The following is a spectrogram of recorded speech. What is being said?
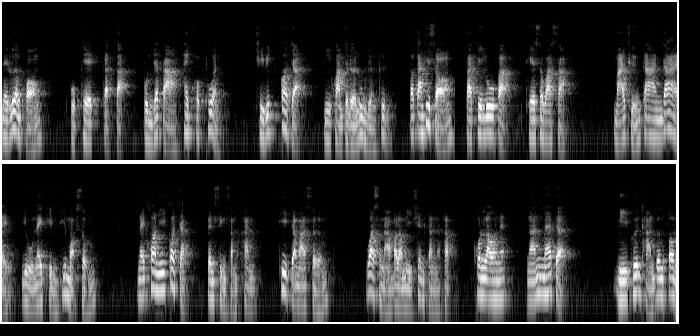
ในเรื่องของปุเพกัตตะ ปุญญาตาให้ครบถ้วน ชีวิตก็จะมีความเจริญรุ่งเรืองขึ้น ประการที่สองปฏิรูปะเทสวาสะหมายถึงการได้อยู่ในถิ่นที่เหมาะสม ในข้อนี้ก็จัดเป็นสิ่งสำคัญที่จะมาเสริมวาสนาบารมีเช่นกันนะครับ คนเราเนี่ยนั้นแม้จะมีพื้นฐานเบื้องต้น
